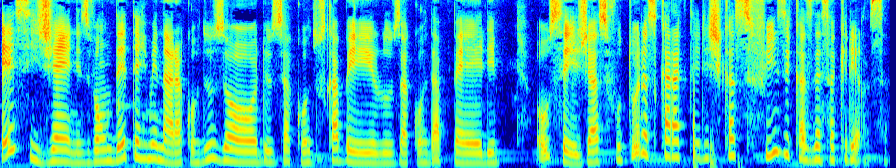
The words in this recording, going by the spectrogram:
Esses genes vão determinar a cor dos olhos, a cor dos cabelos, a cor da pele, ou seja, as futuras características físicas dessa criança.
